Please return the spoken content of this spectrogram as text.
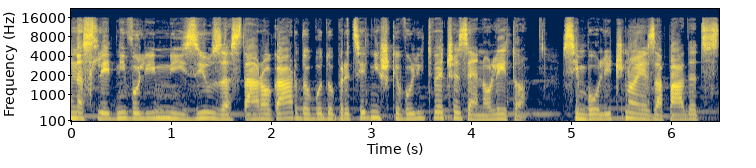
Naslednji volilni izziv za staro gardo bodo predsedniške volitve čez eno leto. Simbolično je za padec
